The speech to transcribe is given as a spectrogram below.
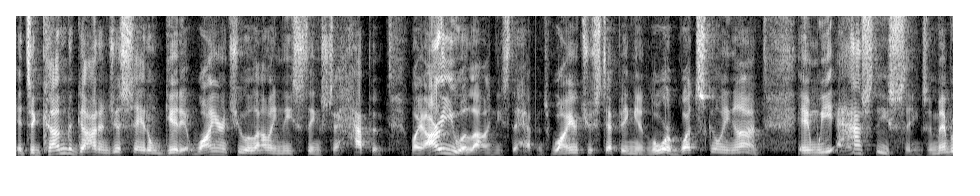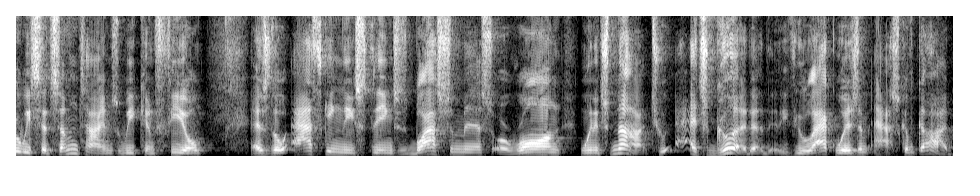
And to come to God and just say, I don't get it. Why aren't you allowing these things to happen? Why are you allowing these to happen? Why aren't you stepping in? Lord, what's going on? And we ask these things. Remember we said sometimes we can feel as though asking these things is blasphemous or wrong when it's not. It's good. If you lack wisdom, ask of God.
